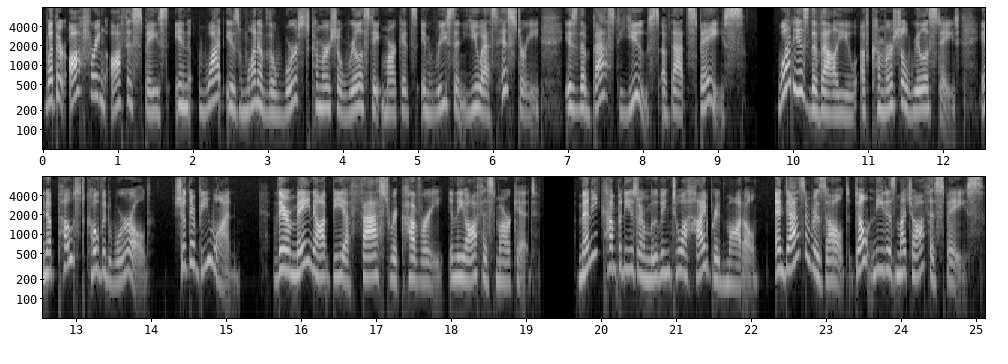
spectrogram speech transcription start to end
whether offering office space in what is one of the worst commercial real estate markets in recent U.S. history is the best use of that space. What is the value of commercial real estate in a post COVID world? Should there be one? There may not be a fast recovery in the office market. Many companies are moving to a hybrid model and as a result don't need as much office space.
